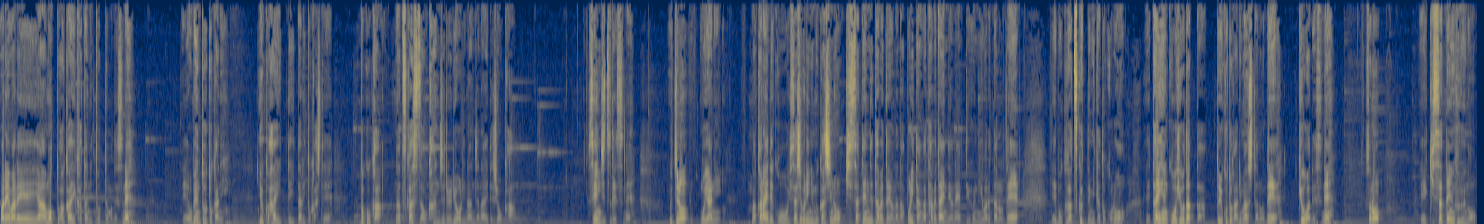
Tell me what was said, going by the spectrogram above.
我々やもっと若い方にとってもですねお弁当とかによく入っていたりとかしてどこか懐かしさを感じる料理なんじゃないでしょうか。先日ですねうちの親にまかないでこう久しぶりに昔の喫茶店で食べたようなナポリタンが食べたいんだよねっていうふうに言われたのでえ僕が作ってみたところえ大変好評だったということがありましたので今日はですねそのえ喫茶店風の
